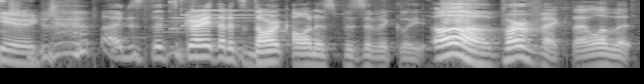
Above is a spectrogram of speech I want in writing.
dude. I just, it's great that it's Dark Honest specifically. Oh, perfect. I love it.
